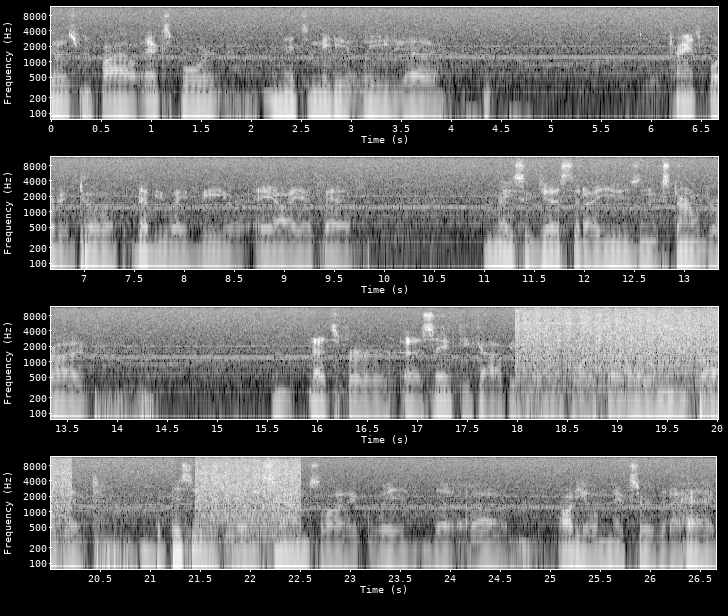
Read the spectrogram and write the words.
goes from file export and it's immediately uh, transported to a WAV or AIFF and they suggest that I use an external drive. That's for a safety copy before I start editing the project. But this is what it sounds like with the um, audio mixer that I have.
